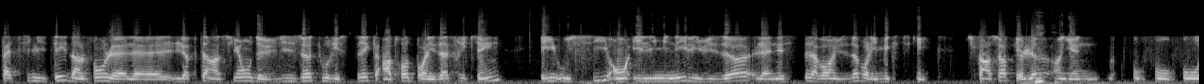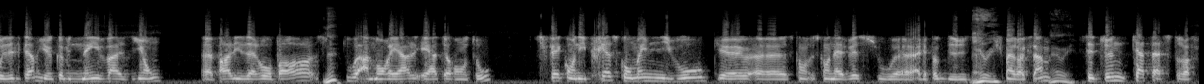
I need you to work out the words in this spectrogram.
facilité, dans le fond, l'obtention de visas touristiques, entre autres pour les Africains, et aussi ont éliminé les visas, la nécessité d'avoir un visa pour les Mexicains. Ce qui fait en sorte que là, il y a une, faut, faut, faut oser le terme, il y a comme une invasion euh, par les aéroports, hein? surtout à Montréal et à Toronto qui fait qu'on est presque au même niveau que euh, ce qu'on avait sous euh, à l'époque du, ben chemin Roxham. Ben C'est une catastrophe.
